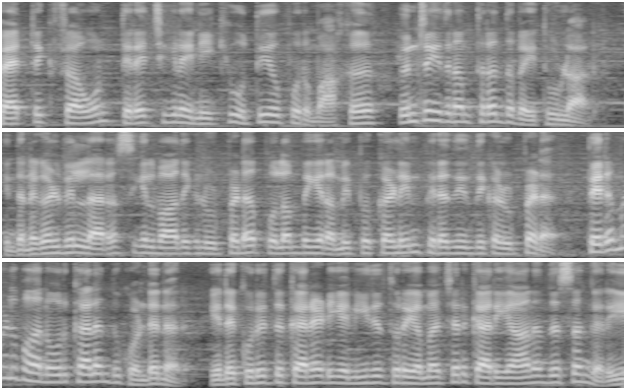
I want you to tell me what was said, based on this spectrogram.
பேட்ரிக் பிரவுன் திரைச்சிகளை நீக்கி உத்தியோகபூர்வமாக இன்றைய தினம் திறந்து வைத்துள்ளார். இந்த நிகழ்வில் அரசியல்வாதிகள் உட்பட புலம்பெயர் அமைப்புகளின் பிரதிநிதிகள் உட்பட பெருமளவானோர் கலந்து கொண்டனர். இது குறித்து கனடிய நீதித்துறை அமைச்சர் கரி. ஆனந்த சங்கரி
